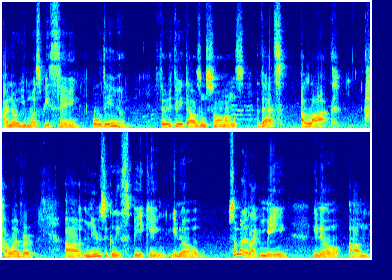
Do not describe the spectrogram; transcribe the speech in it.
I know you must be saying, well, damn, 33,000 songs, that's a lot. However, uh, musically speaking, you know, somebody like me, you know, um,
